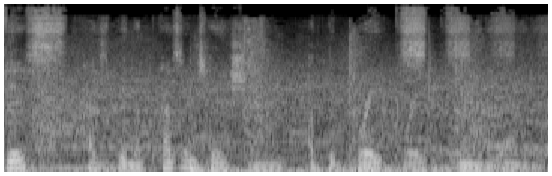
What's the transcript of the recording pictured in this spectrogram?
This has been a presentation of the Break Break Media.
